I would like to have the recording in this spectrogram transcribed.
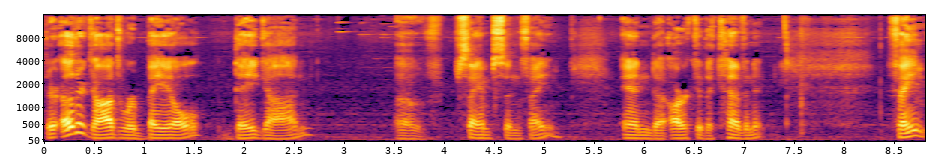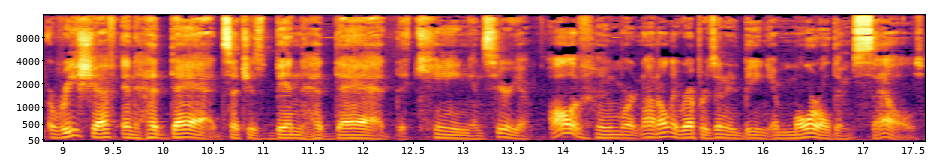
Their other gods were Baal, Dagon of Samson fame and uh, Ark of the Covenant. Fame, Resheph, and Hadad, such as Ben Hadad, the king in Syria, all of whom were not only represented being immoral themselves,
